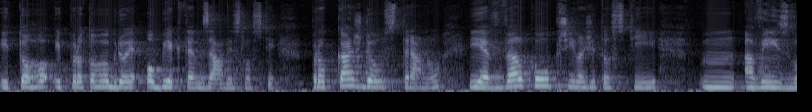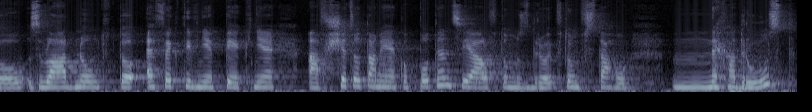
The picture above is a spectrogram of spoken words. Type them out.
i toho, i pro toho, kdo je objektem závislosti. Pro každou stranu je velkou příležitostí Mm, a výzvou zvládnout to efektivně, pěkně a vše, co tam je jako potenciál v tom, zdroj, v tom vztahu, mm, nechat růst,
